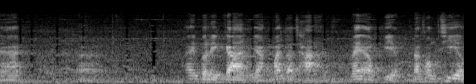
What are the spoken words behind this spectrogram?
นะฮะให้บริการอย่างมาตรฐานไม่เอาเปรียบนักท่องเที่ยว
